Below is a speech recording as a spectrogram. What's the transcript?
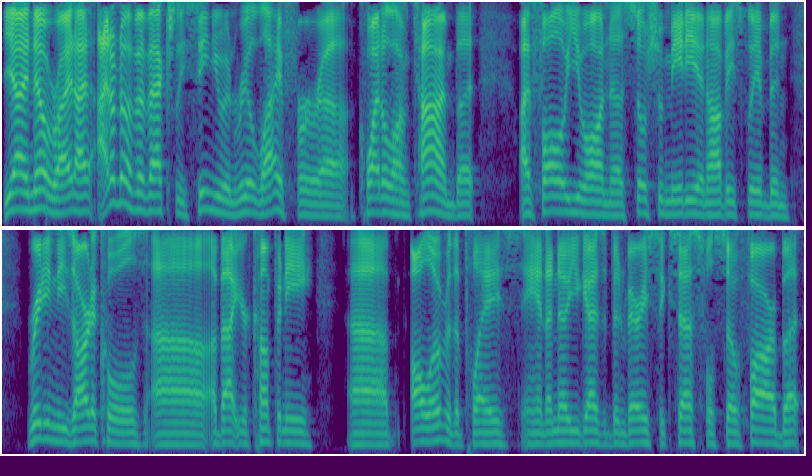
Yeah, I know, right? I, I don't know if I've actually seen you in real life for uh, quite a long time, but I follow you on uh, social media and obviously have been reading these articles uh, about your company uh, all over the place. And I know you guys have been very successful so far. But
